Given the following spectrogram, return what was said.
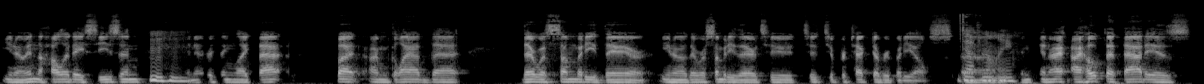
you know, in the holiday season mm-hmm. and everything like that. But I'm glad that there was somebody there, you know, there was somebody there to to to protect everybody else. Definitely, um, and, and I, I hope that that is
